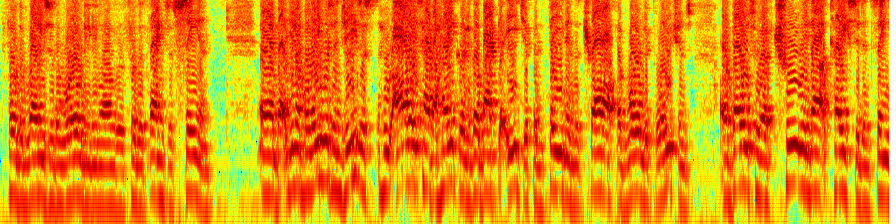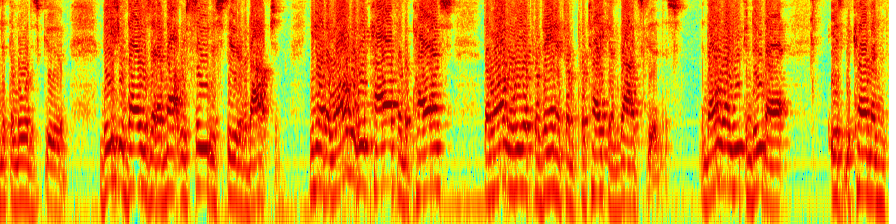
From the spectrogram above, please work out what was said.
for the ways of the world any longer, for the things of sin. And you know, believers in Jesus who always have a hankering to go back to Egypt and feed in the trough of worldly pollutions are those who have truly not tasted and seen that the Lord is good. These are those that have not received the spirit of adoption. You know, the longer we pine for the past, the longer we are prevented from partaking of God's goodness. And the only way you can do that is becoming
